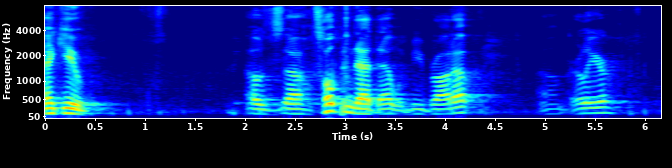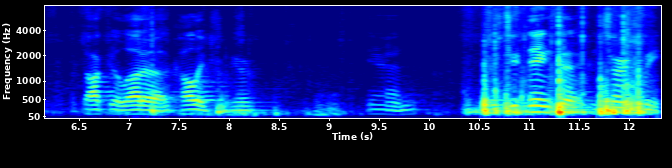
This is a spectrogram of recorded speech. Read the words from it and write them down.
Thank you. I was, uh, was hoping that that would be brought up um, earlier. I talked to a lot of colleagues from here, and there's two things that concerns me.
